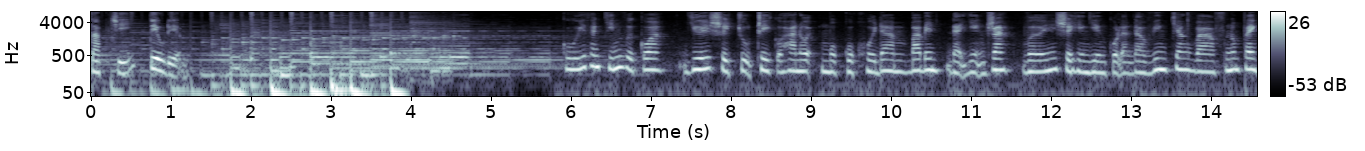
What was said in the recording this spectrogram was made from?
tạp chí tiêu điểm. Cuối tháng 9 vừa qua, dưới sự chủ trì của Hà Nội, một cuộc hội đàm ba bên đã diễn ra với sự hiện diện của lãnh đạo Viên Chang và Phnom Penh.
